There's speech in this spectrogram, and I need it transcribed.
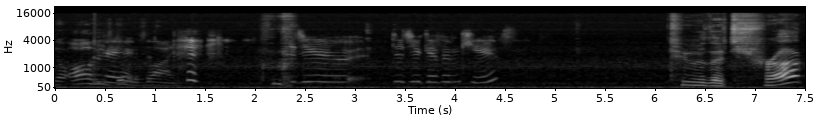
So all he's Okay. doing is lying. Did you did you give him keys? To the truck?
